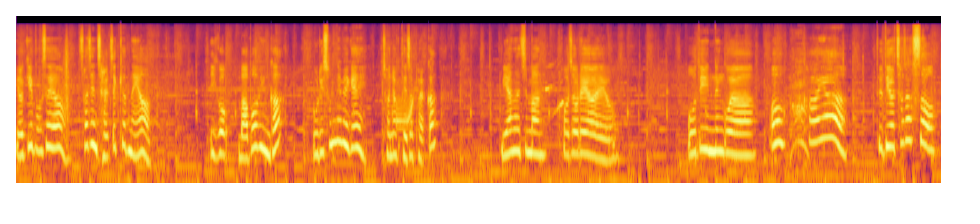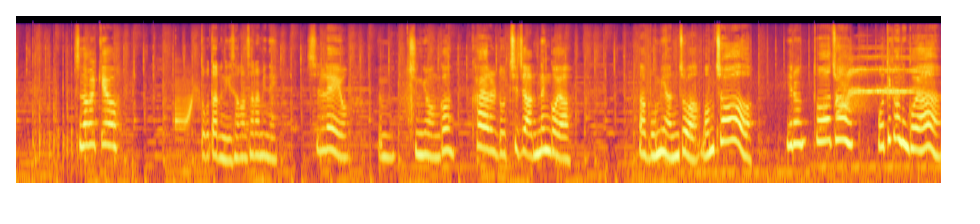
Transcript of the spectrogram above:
여기 보세요. 사진 잘 찍혔네요. 이거 마법인가? 우리 손님에게 저녁 대접할까? 미안하지만 거절해야 해요. 어디 있는 거야? 어, 가야! 드디어 찾았어. 지나갈게요. 또 다른 이상한 사람이네. 실례해요. 음, 중요한 건 카야를 놓치지 않는 거야. 나 몸이 안 좋아. 멈춰! 이런, 도와줘! 어디 가는 거야?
